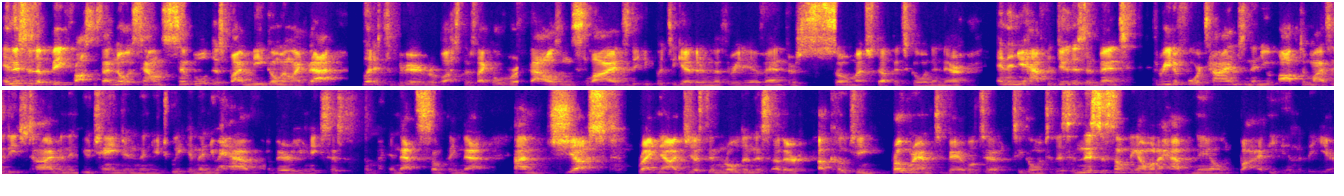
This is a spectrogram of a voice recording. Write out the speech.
And this is a big process. I know it sounds simple just by me going like that, but it's very robust. There's like over a thousand slides that you put together in the three day event. There's so much stuff that's going in there. And then you have to do this event three to four times, and then you optimize it each time, and then you change and then you tweak, and then you have a very unique system. And that's something that I'm just right now, I just enrolled in this other uh, coaching program to be able to, to go into this. And this is something I want to have nailed by the end of the year.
